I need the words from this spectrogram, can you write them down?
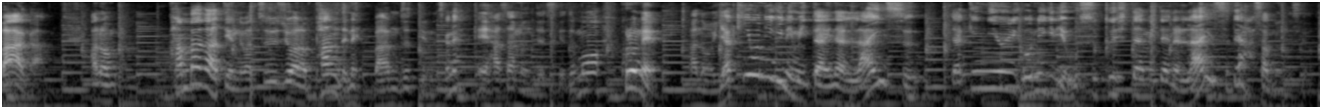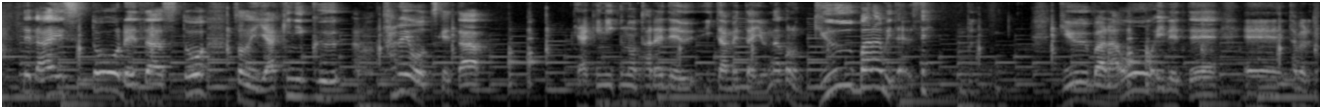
バーガー。あのハンバーガーっていうのは通常あのパンでねバンズっていうんですかね、えー、挟むんですけども。これをねあの焼きおにぎりみたいなライス。焼きおにぎりを薄くしたみたいなライスで挟むんですよ。でライスとレタスとその焼肉あのタレをつけた焼肉のタレで炒めたようなこの牛バラみたいですね。牛バラを入れて、えー、食べると。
